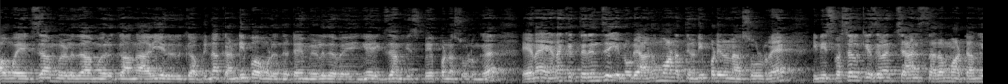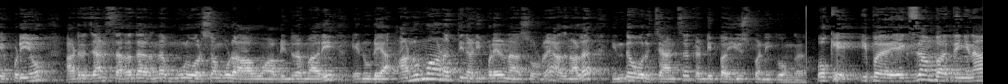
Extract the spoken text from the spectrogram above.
அவங்க எக்ஸாம் எழுதாம இருக்காங்க அரியர் இருக்கு அப்படின்னா கண்டிப்பா அவங்க இந்த டைம் எழுத வைங்க. எக்ஸாம் ஃபீஸ் பே பண்ண சொல்லுங்க. ஏன்னா எனக்கு தெரிஞ்சு என்னுடைய அனுமானத்தின் அடிப்படையில் நான் சொல்றேன். இனி ஸ்பெஷல் கேஸ் எல்லாம் சான்ஸ் தர மாட்டாங்க எப்படியும் அடுத்த சான்ஸ் தரதா இருந்தா மூணு வருஷம் கூட ஆகும் அப்படின்ற மாதிரி என்னுடைய அனுமானத்தின் அடிப்படையில் நான் சொல்றேன். அதனால இந்த ஒரு சான்ஸை கண்டிப்பா யூஸ் பண்ணிக்கோங்க. ஓகே இப்ப எக்ஸாம் பாத்தீங்கன்னா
